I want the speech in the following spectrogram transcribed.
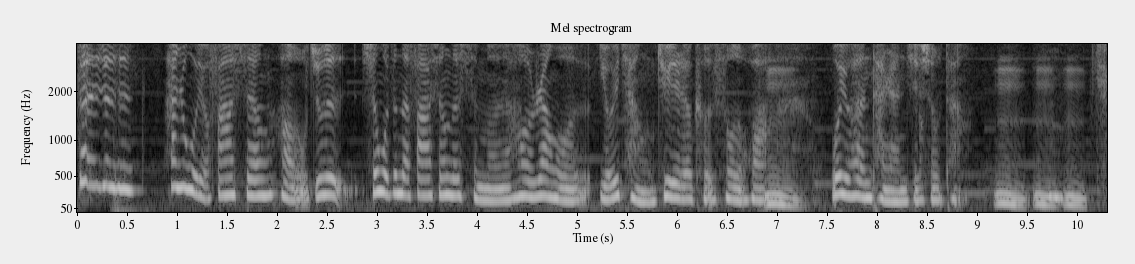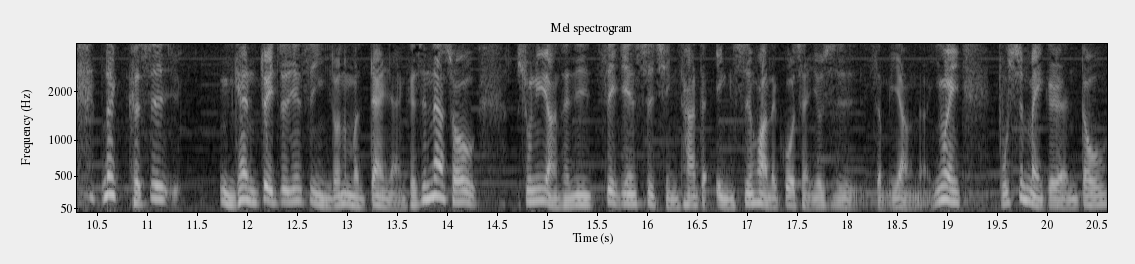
但是就是他如果有发生，好，我就是生活真的发生了什么，然后让我有一场剧烈的咳嗽的话，嗯，我也会很坦然接受它。嗯嗯嗯，那可是。你看，对这件事情你都那么淡然，可是那时候《淑女养成记》这件事情，它的影视化的过程又是怎么样的？因为不是每个人都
